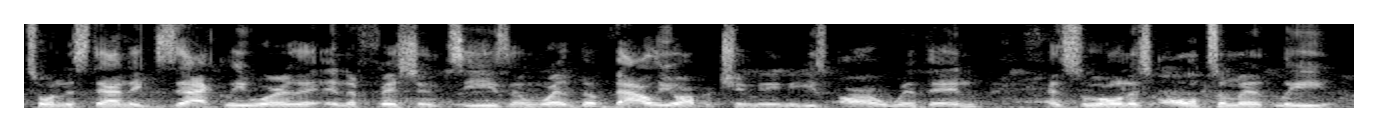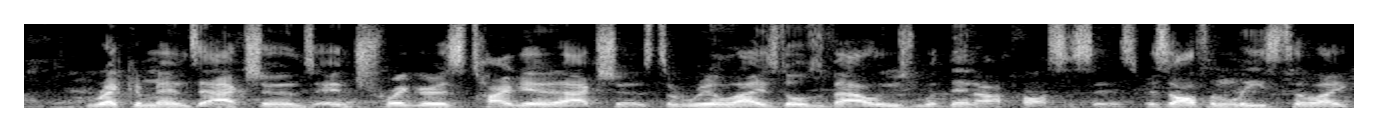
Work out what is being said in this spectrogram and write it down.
to understand exactly where the inefficiencies and where the value opportunities are within. And Celonis ultimately recommends actions and triggers targeted actions to realize those values within our processes. This often leads to like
